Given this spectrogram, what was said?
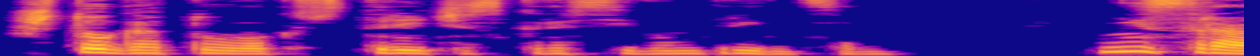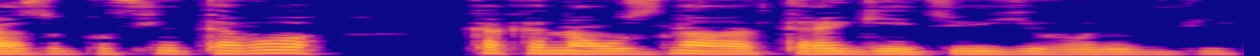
что готова к встрече с красивым принцем. Не сразу после того, как она узнала трагедию его любви.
